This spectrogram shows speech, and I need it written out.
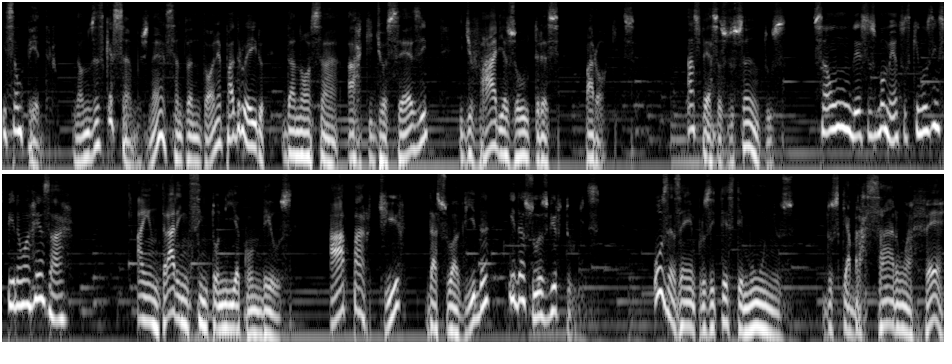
e São Pedro. Não nos esqueçamos, né? Santo Antônio é padroeiro da nossa arquidiocese e de várias outras paróquias. As festas dos santos são um desses momentos que nos inspiram a rezar, a entrar em sintonia com Deus, a partir da sua vida e das suas virtudes. Os exemplos e testemunhos dos que abraçaram a fé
